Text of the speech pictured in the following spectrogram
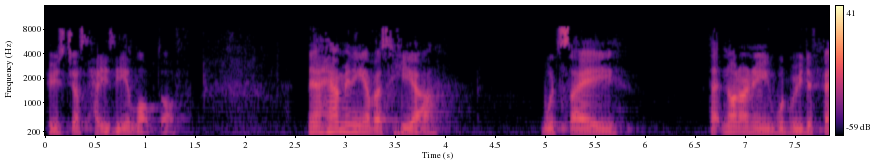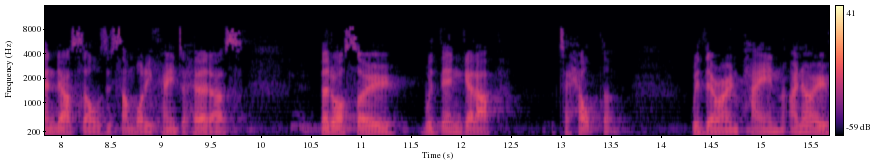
who's just had his ear lopped off. Now, how many of us here would say that not only would we defend ourselves if somebody came to hurt us, but also would then get up to help them with their own pain? I know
